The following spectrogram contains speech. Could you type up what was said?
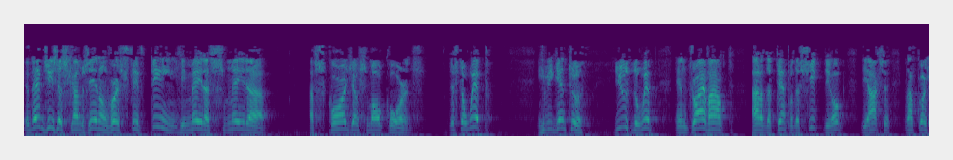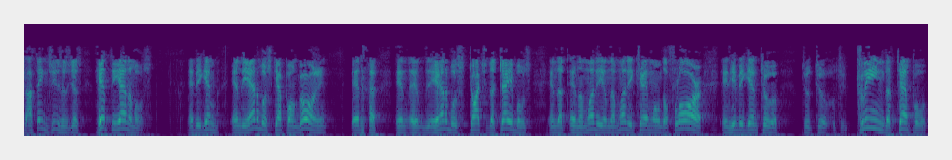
And then Jesus comes in on verse 15. He made us made a, a scourge of small cords, just a whip. He began to use the whip and drive out out of the temple the sheep, the oak, the oxen, and of course I think Jesus just hit the animals. And began, and the animals kept on going, and, and, and the animals touched the tables, and the, and the money, and the money came on the floor, and he began to, to, to, to clean the temple,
